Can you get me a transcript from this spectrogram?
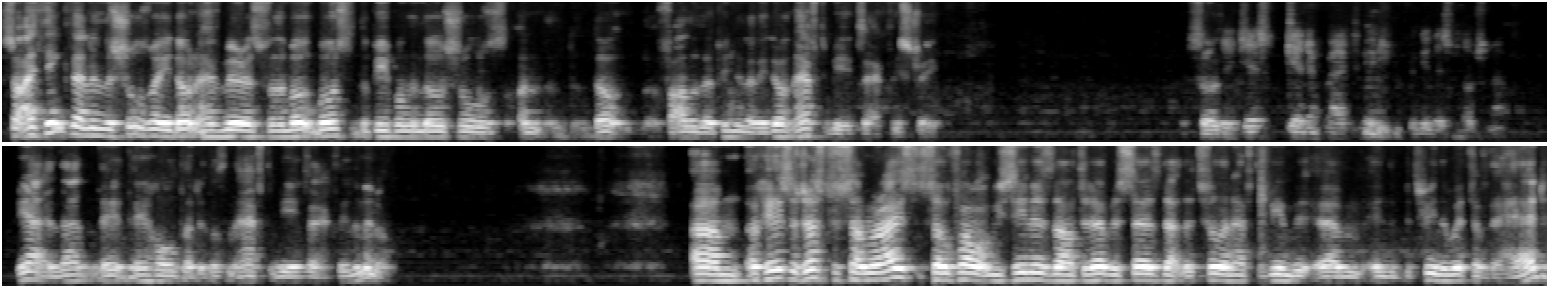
So I think that in the shuls where you don't have mirrors, for the mo- most of the people in those shuls don't follow the opinion that they don't have to be exactly straight. So They just get an approximation, figure this close enough. yeah, and that they, they hold that it doesn't have to be exactly in the middle. Um, okay, so just to summarize, so far what we've seen is the Alter Rebbe says that the tefillin have to be in, um, in between the width of the head,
